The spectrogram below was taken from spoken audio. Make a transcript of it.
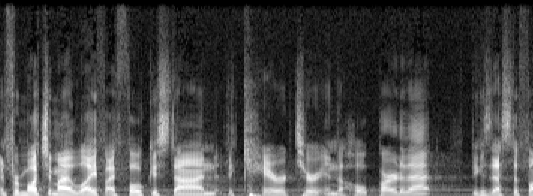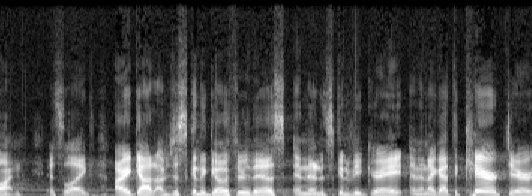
And for much of my life, I focused on the character and the hope part of that because that's the fun. It's like, all right, God, I'm just going to go through this, and then it's going to be great. And then I got the character,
